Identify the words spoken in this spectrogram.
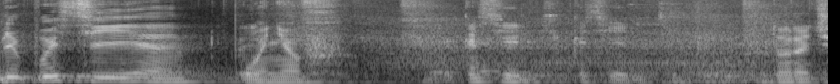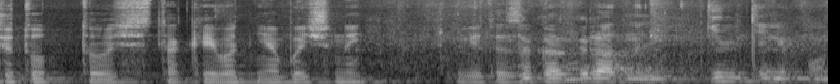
липучие Поняв. косельки, косельки. До речі, тут ось такий от необичний вид із окна. Аккуратно, кинь телефон.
